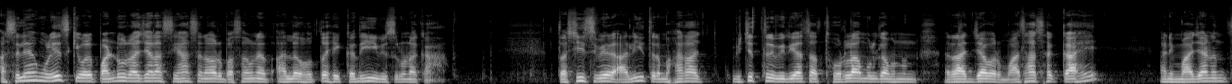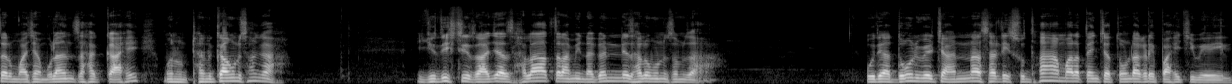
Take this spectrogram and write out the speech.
असल्यामुळेच केवळ पांडुराजाला सिंहासनावर बसवण्यात आलं होतं हे कधीही विसरू नका. तशीच वेळ आली तर महाराज विचित्रवीर्याचा थोरला मुलगा म्हणून राज्यावर माझाच हक्क आहे आणि माझ्यानंतर माझ्या मुलांचा हक्क आहे म्हणून ठणकावून सांगा. युधिष्ठिर राजा झाला तर आम्ही नगण्य झालो म्हणून समजा. उद्या दोन वेळच्या अन्नासाठी सुद्धा आम्हाला त्यांच्या तोंडाकडे पाहायची वेळ येईल.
